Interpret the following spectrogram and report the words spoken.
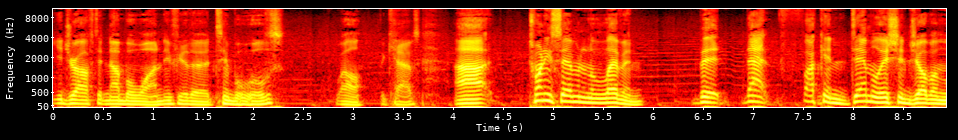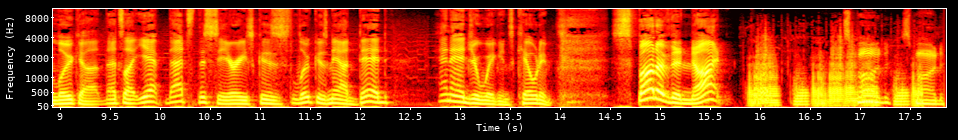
you drafted number one if you're the Timberwolves. Well, the Cavs. Uh, 27 and 11. But that fucking demolition job on Luka. That's like, yep, that's the series because Luka's now dead and Andrew Wiggins killed him. Spot of the night. Spud, spud,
